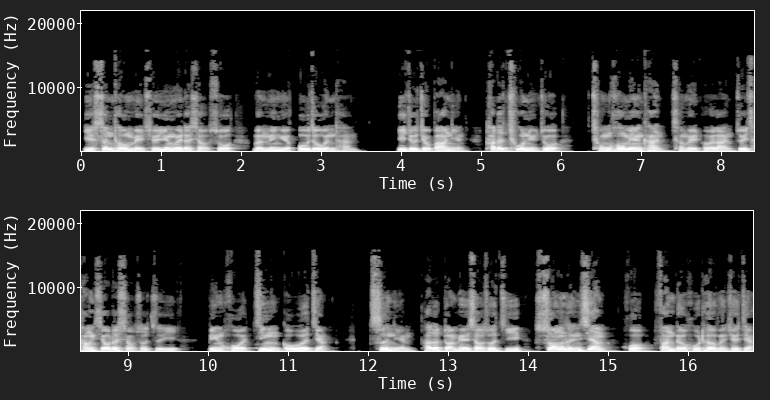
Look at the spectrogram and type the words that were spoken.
以渗透美学韵味的小说闻名于欧洲文坛。一九九八年，他的处女作《从后面看》成为荷兰最畅销的小说之一，并获金狗耳奖。次年，他的短篇小说集《双人像》获范德胡特文学奖。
